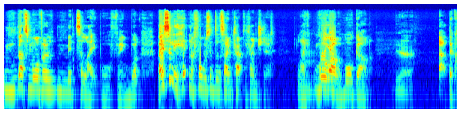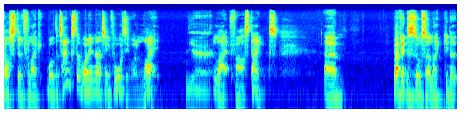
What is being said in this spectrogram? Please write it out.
mm, that's more of a mid to late war thing. What basically Hitler falls into the same trap the French did, like more armor, more gun, Yeah, at the cost of like well the tanks that won in 1940 were light, yeah, light fast tanks. Um, but I think this is also like you know,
